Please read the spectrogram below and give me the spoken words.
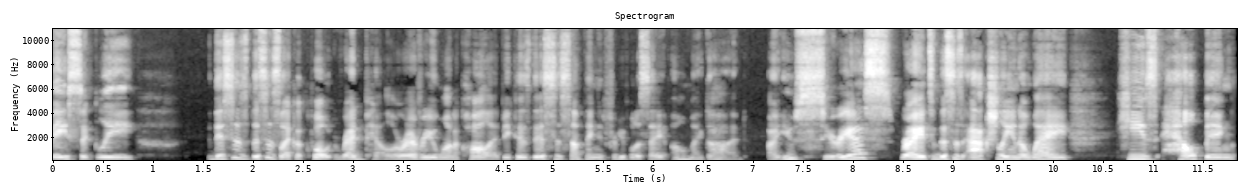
basically this is this is like a quote red pill or whatever you want to call it because this is something for people to say oh my god are you serious right so this is actually in a way he's helping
